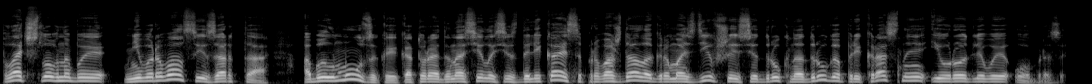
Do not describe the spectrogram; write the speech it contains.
Плач словно бы не вырывался изо рта, а был музыкой, которая доносилась издалека и сопровождала громоздившиеся друг на друга прекрасные и уродливые образы.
